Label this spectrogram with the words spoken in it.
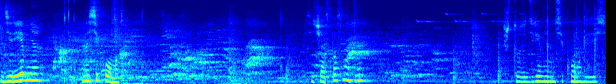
Деревня насекомых. Сейчас посмотрим, что за деревня насекомых здесь.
